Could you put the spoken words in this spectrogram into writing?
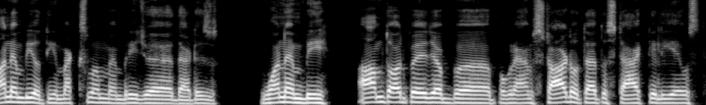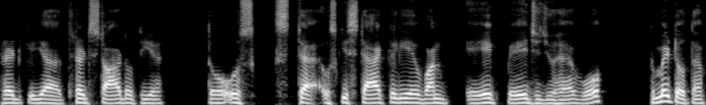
वन एम होती है मैक्सिमम मेमोरी जो है दैट इज़ वन एम आमतौर पे जब प्रोग्राम स्टार्ट होता है तो स्टैक के लिए उस थ्रेड या थ्रेड स्टार्ट होती है तो उस उसकी स्टैक के लिए वन एक पेज जो है वो कमिट होता है।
